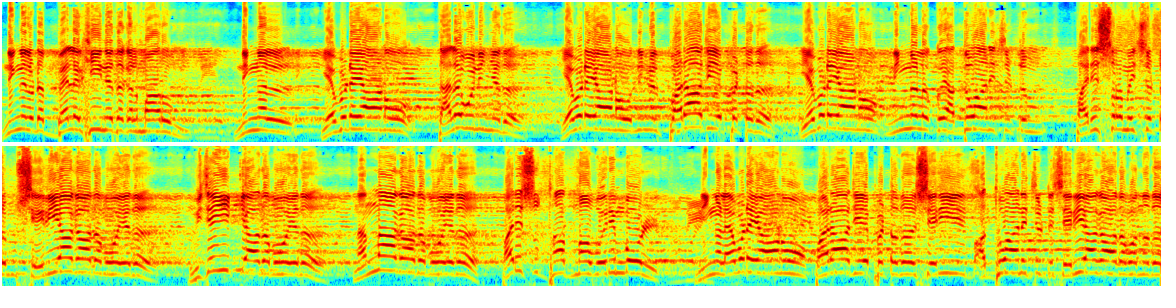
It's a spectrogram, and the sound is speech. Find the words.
നിങ്ങളുടെ ബലഹീനതകൾ മാറും. നിങ്ങൾ എവിടെയാണോ തലകുനിഞ്ഞത് എവിടെയാണോ നിങ്ങൾ പരാജയപ്പെട്ടത് എവിടെയാണോ നിങ്ങളൊക്കെ അധ്വാനിച്ചിട്ടും പരിശ്രമിച്ചിട്ടും ശരിയാകാതെ പോയത് വിജയിക്കാതെ പോയത് നന്നാകാതെ പോയത് പരിശുദ്ധാത്മാവ് വരുമ്പോൾ നിങ്ങൾ എവിടെയാണോ പരാജയപ്പെട്ടത് ശരി അധ്വാനിച്ചിട്ട് ശരിയാകാതെ വന്നത്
